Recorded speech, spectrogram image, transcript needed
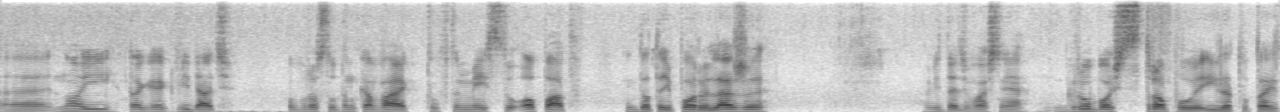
E, No i tak jak widać, po prostu ten kawałek tu w tym miejscu opadł i do tej pory leży. Widać właśnie grubość stropu, ile tutaj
